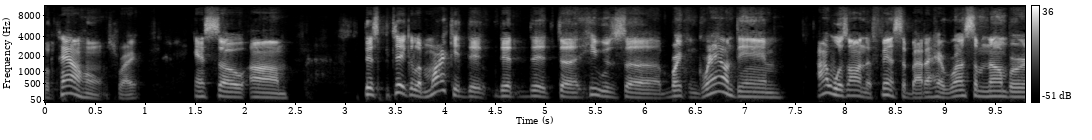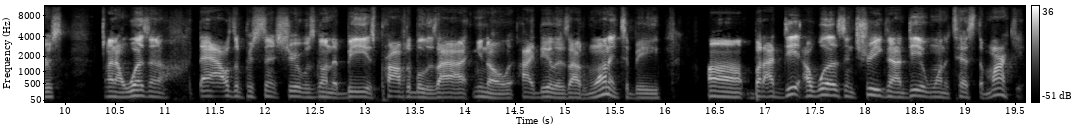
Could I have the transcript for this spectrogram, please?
of townhomes, right? And so, um, this particular market that that that uh, he was uh, breaking ground in, I was on the fence about. I had run some numbers, and I wasn't a thousand percent sure it was going to be as profitable as I, you know, ideal as I'd want it to be. Uh, but I did, I was intrigued and I did want to test the market.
